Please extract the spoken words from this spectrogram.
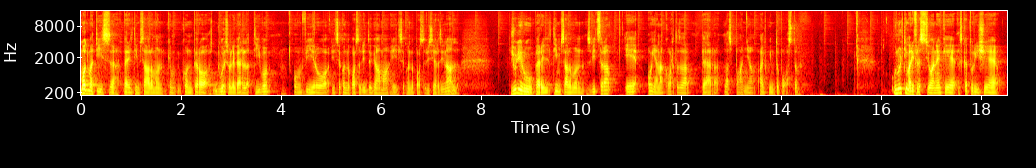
Maud Matisse per il Team Salomon con però due sole gare all'attivo, ovvero il secondo posto di Zegama e il secondo posto di Sierzinal, Julie Roux per il Team Salomon Svizzera e Oyana Cortazar per la Spagna al quinto posto. Un'ultima riflessione che scaturisce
